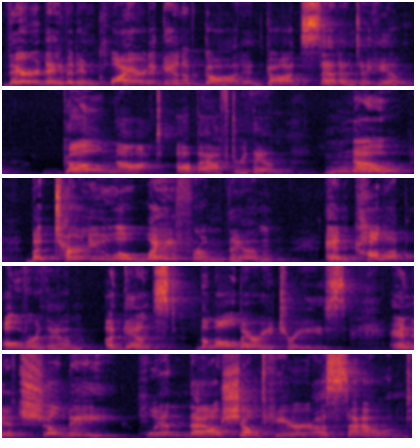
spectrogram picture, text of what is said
There David inquired again of God, and God said unto him, Go not up after them, no, but turn you away from them and come up over them against the mulberry trees. And it shall be, when thou shalt hear a sound,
